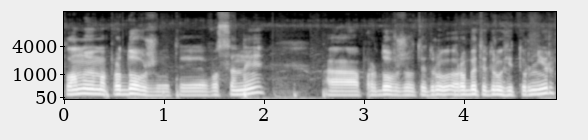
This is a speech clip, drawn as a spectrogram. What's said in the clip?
плануємо продовжувати восени, е, продовжувати робити другий турнір.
